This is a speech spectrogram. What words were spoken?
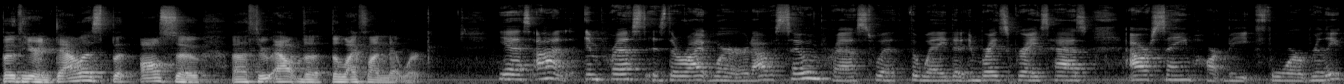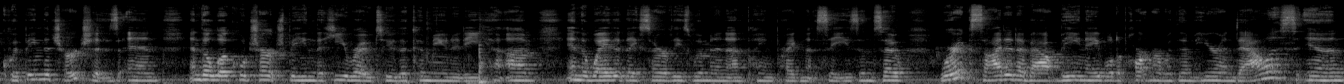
both here in Dallas, but also uh, throughout the, the Lifeline network. Yes, I impressed is the right word. I was so impressed with the way that Embrace Grace has our same heartbeat for really equipping the churches and and the local church being the hero to the community um, in the way that they serve these women in unplanned pregnancies. And so we're excited about being able to partner with them here in Dallas in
